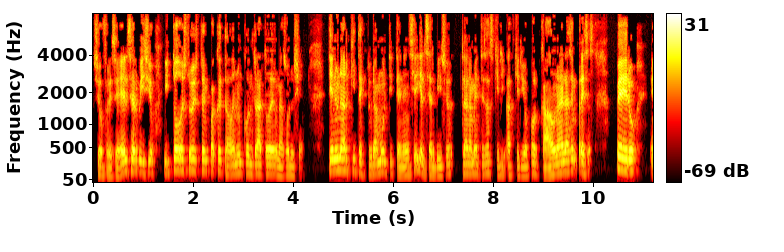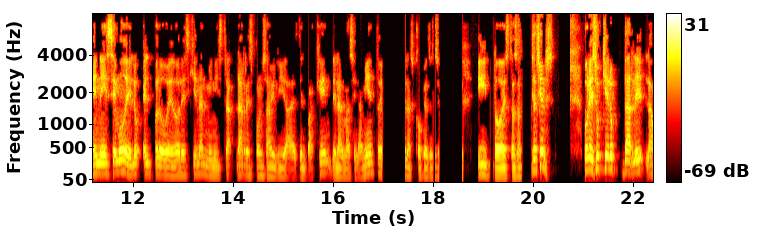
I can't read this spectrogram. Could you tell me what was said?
se ofrece el servicio y todo esto está empaquetado en un contrato de una solución. Tiene una arquitectura multitenencia y el servicio claramente es adquirido por cada una de las empresas, pero en ese modelo el proveedor es quien administra las responsabilidades del backend, del almacenamiento, de las copias de y todas estas actualizaciones. Por eso quiero darle la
